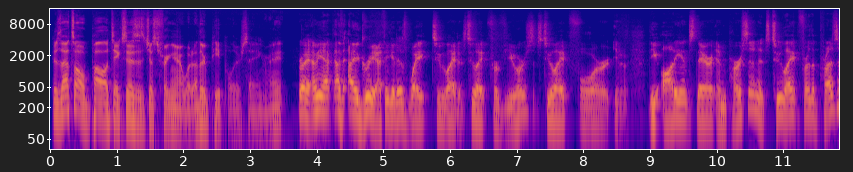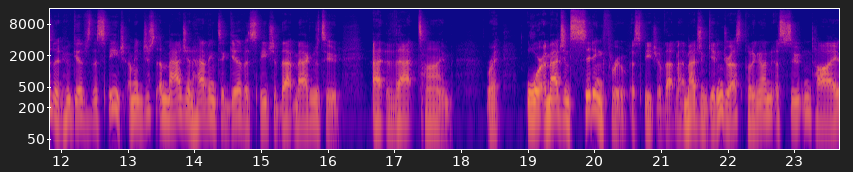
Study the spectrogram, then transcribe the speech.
because that's all politics is is just figuring out what other people are saying, right? Right. I mean, I, I, agree. I think it is way too late. It's too late for viewers. It's too late for you know the audience there in person. It's too late for the president who gives the speech. I mean, just imagine having to give a speech of that magnitude at that time, right? Or imagine sitting through a speech of that. Imagine getting dressed, putting on a suit and tie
